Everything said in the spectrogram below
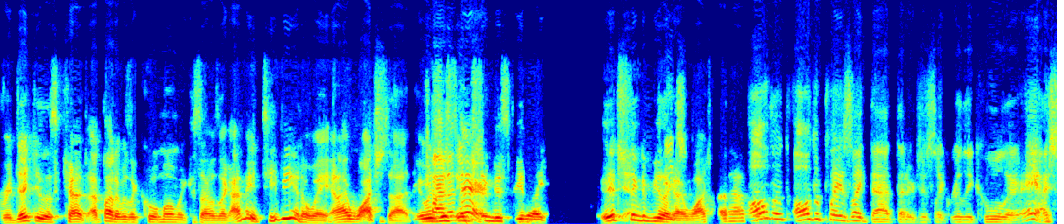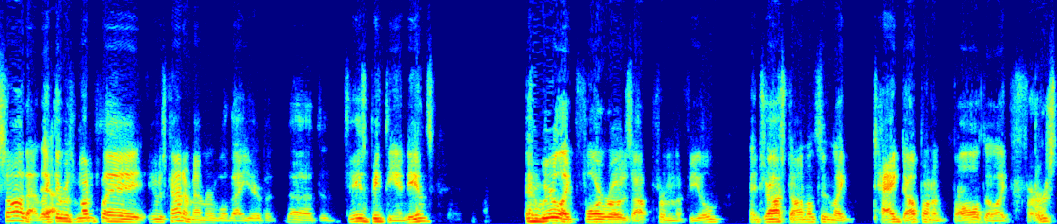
ridiculous catch i thought it was a cool moment because i was like i made tv in a way and i watched that it was Kinda just there. interesting to be like interesting to be like It's- i watched that happen all the all the plays like that that are just like really cool. Like, hey, I saw that. Like Yeah. there was one play. It was kind of memorable that year, but uh, the Jays beat the Indians, and we were like four rows up from the field, and Josh Donaldson like tagged up on a ball to like first,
